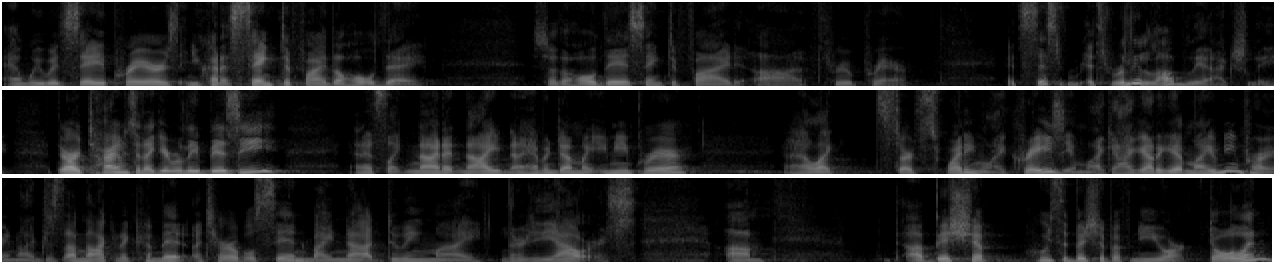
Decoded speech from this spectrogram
and we would say prayers, and you kind of sanctify the whole day. So the whole day is sanctified uh, through prayer. It's just, it's really lovely, actually. There are times when I get really busy, and it's like nine at night, and I haven't done my evening prayer, and I like start sweating like crazy. I'm like, I got to get my evening prayer, and I just I'm not going to commit a terrible sin by not doing my liturgy of the hours. Um, a bishop, who's the bishop of New York? Dolan.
